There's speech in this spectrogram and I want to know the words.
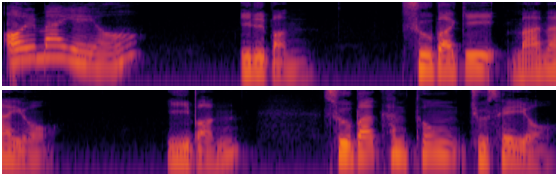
얼마예요? 1번 수박이 많아요. 2번 수박 한 통 주세요.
